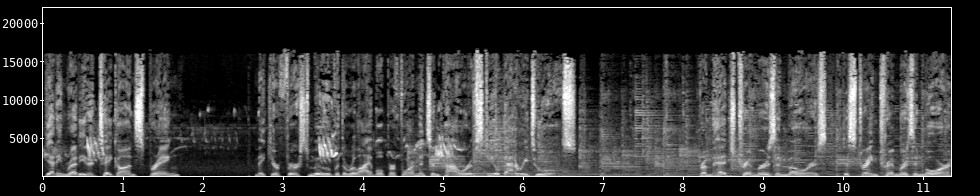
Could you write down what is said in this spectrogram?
Getting ready to take on spring? Make your first move with the reliable performance and power of STIHL battery tools. From hedge trimmers and mowers to string trimmers and more,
